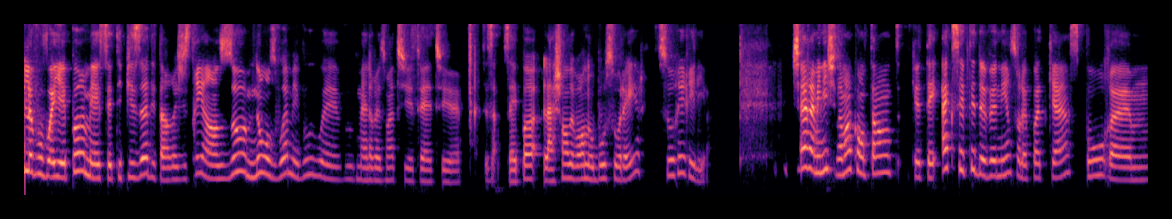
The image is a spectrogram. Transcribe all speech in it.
là, vous ne voyez pas, mais cet épisode est enregistré en Zoom. Nous, on se voit, mais vous, vous malheureusement, tu, tu, tu c'est ça, vous n'avez pas la chance de voir nos beaux sourires. Sourire, il y a. Chère Amélie, je suis vraiment contente que tu aies accepté de venir sur le podcast pour euh,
